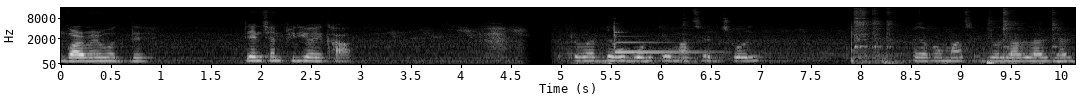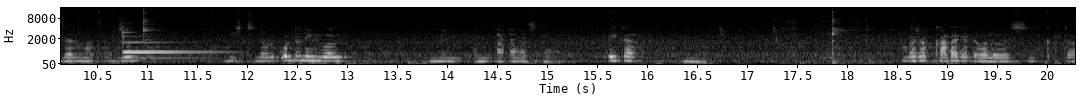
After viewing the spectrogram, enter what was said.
গরমের মধ্যে। টেনশন ফ্রি হয়ে খা। এবার দেবো বোনকে মাছের ঝোল। এরকম মাছের ঝোল লাল লাল ঝাল ঝাল মাছের ঝোল। মিষ্টি নেবে। কোনটা নিবি বল? আমি আমি কাটা মাছ খাব। এইটা? আমরা সব কাটা খেতে ভালোবাসি কাটা।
